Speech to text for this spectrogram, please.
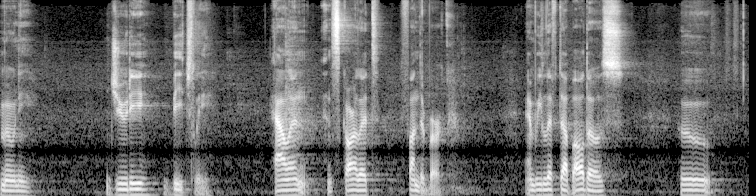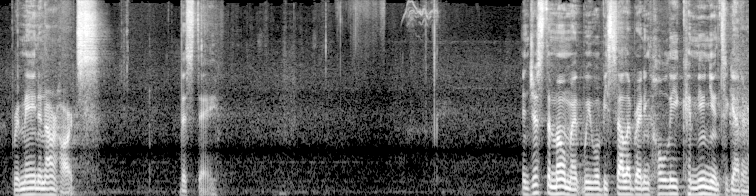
Mooney, Judy Beachley, Alan and Scarlett Funderburk. And we lift up all those who remain in our hearts this day. In just a moment, we will be celebrating Holy Communion together.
